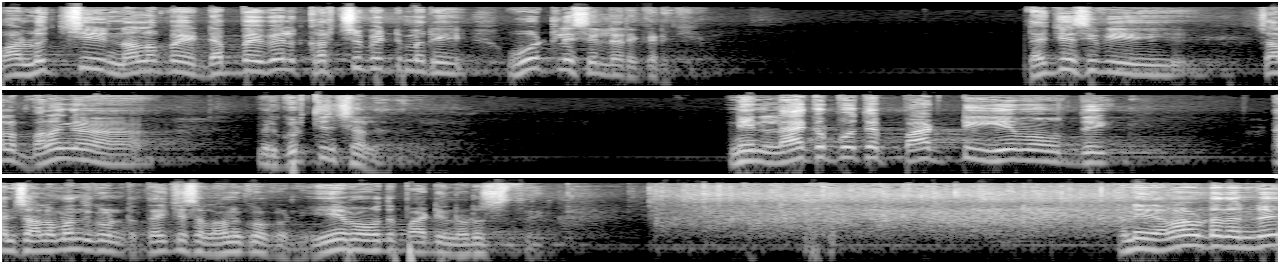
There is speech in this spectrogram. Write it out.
వాళ్ళు వచ్చి నలభై డెబ్బై వేలు ఖర్చు పెట్టి మరి ఓట్లేసి వెళ్ళారు ఇక్కడికి. దయచేసి ఇవి చాలా బలంగా మీరు గుర్తించాలి అది. నేను లేకపోతే పార్టీ ఏమవుద్ది అని చాలామందికి ఉంటుంది. దయచేసి అలా అనుకోకండి. ఏమవుద్ది పార్టీ నడుస్తుంది. అనేది ఎలా ఉంటుందండి?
